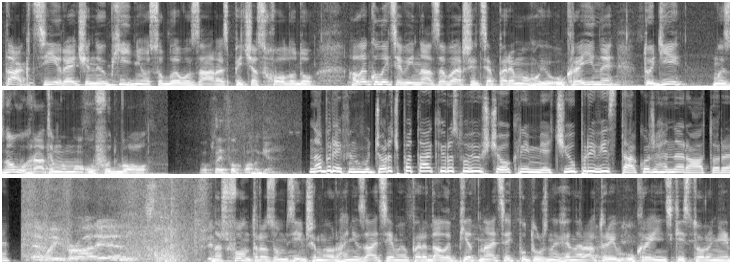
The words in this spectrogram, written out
Так, ці речі необхідні, особливо зараз, під час холоду. Але коли ця війна завершиться перемогою України, тоді ми знову гратимемо у футбол. На брифінгу Джордж Патакі розповів, що окрім м'ячів привіз також генератори. Наш фонд разом з іншими організаціями передали 15 потужних генераторів українській стороні.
